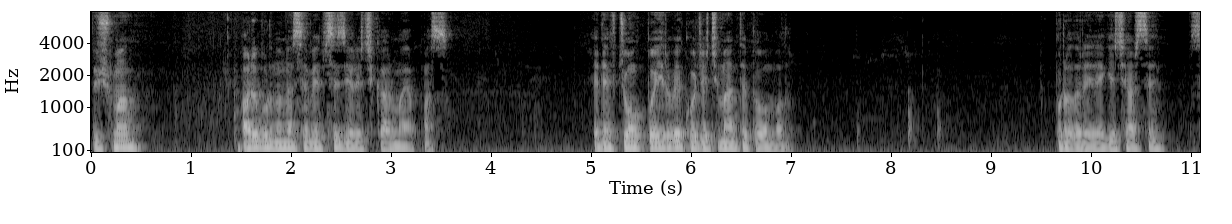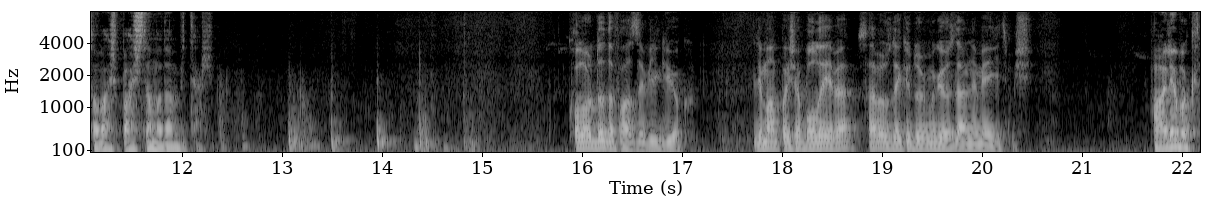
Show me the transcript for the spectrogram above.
Düşman arı burnuna sebepsiz yere çıkarma yapmaz. Hedef Conkbayır ve Koca Çimentepe olmalı. Buraları ele geçerse savaş başlamadan biter. Kolor'da da fazla bilgi yok. Liman Paşa Bolayev'e Saroz'daki durumu gözlemlemeye gitmiş. Hale bakın.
